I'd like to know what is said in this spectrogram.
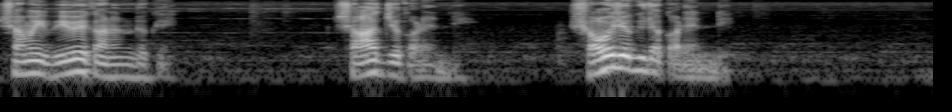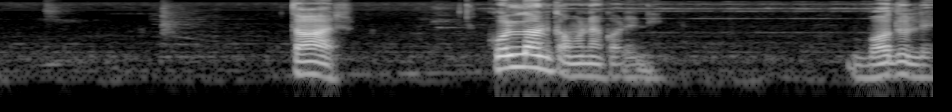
স্বামী বিবেকানন্দকে সাহায্য করেননি, সহযোগিতা করেননি। তার কল্যাণ কামনা করেনি। বদলে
